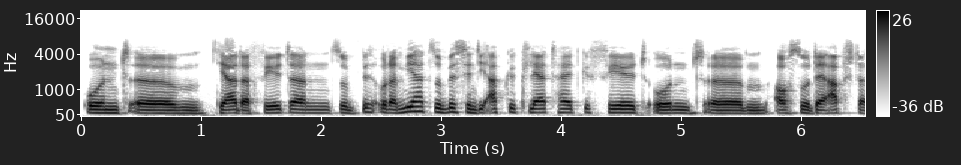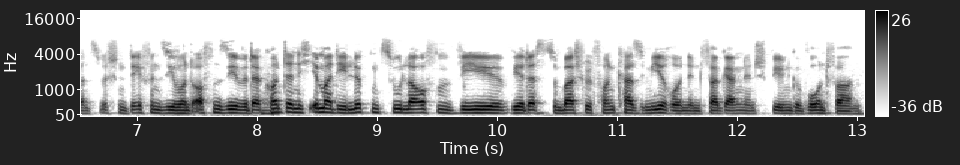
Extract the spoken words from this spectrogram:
Und ähm, ja, da fehlt dann so oder mir hat so ein bisschen die Abgeklärtheit gefehlt und ähm, auch so der Abstand zwischen Defensive und Offensive. Da mhm. konnte nicht immer die Lücken zulaufen, wie wir das zum Beispiel von Casemiro in den vergangenen Spielen gewohnt waren.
